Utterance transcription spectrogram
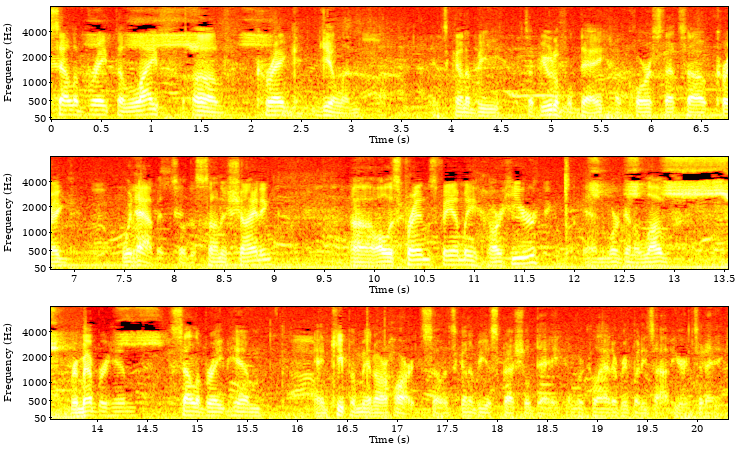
Celebrate the life of Craig Gillen. It's going to be it's a beautiful day. Of course, that's how Craig would have it. So the sun is shining. Uh, all his friends, family are here, and we're going to love, remember him, celebrate him, and keep him in our hearts. So it's going to be a special day, and we're glad everybody's out here today.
